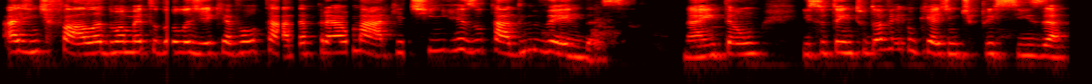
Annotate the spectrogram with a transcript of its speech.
a gente fala de uma metodologia que é voltada para marketing e resultado em vendas. Né? Então, isso tem tudo a ver com o que a gente precisa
